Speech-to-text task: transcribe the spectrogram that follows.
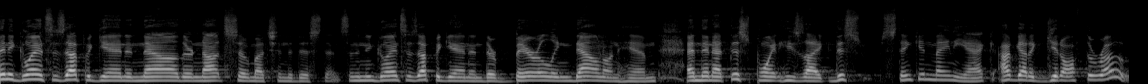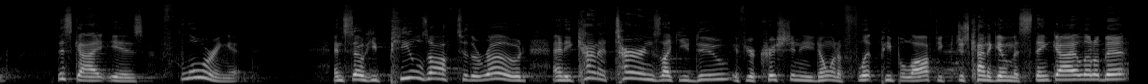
then he glances up again, and now they're not so much in the distance. And then he glances up again, and they're barreling down on him. And then at this point, he's like, This stinking maniac, I've got to get off the road. This guy is flooring it. And so he peels off to the road and he kind of turns like you do if you're a Christian and you don't want to flip people off. You just kind of give them a stink eye a little bit.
